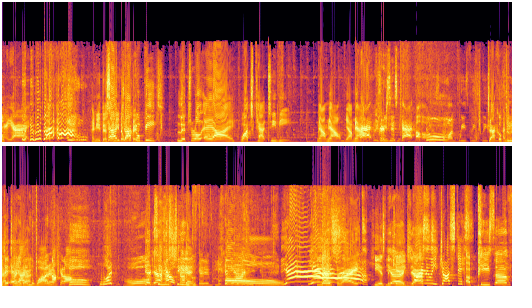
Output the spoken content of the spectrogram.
to AI. I need this. I Cat need a Draco weapon. beat literal AI. Watch Cat TV. Meow meow meow meow. Cat versus cat. Uh-oh. Come on, please, please, please. Draco Tiny threw bat, the tiny AI in the water. knock it off. what? Oh, Their yeah, team is cheating. gonna beat Oh. Yeah! That's right. He is the You're king. just Finally, justice. a piece of.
